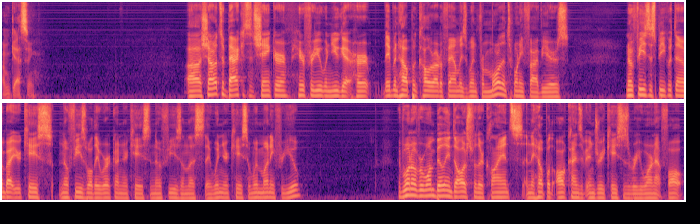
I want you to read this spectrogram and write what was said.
I'm guessing. Uh, shout out to Bachus and Schanker, here for you when you get hurt. They've been helping Colorado families win for more than 25 years. No fees to speak with them about your case, no fees while they work on your case, and no fees unless they win your case and win money for you. They've won over $1 billion for their clients, and they help with all kinds of injury cases where you weren't at fault.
